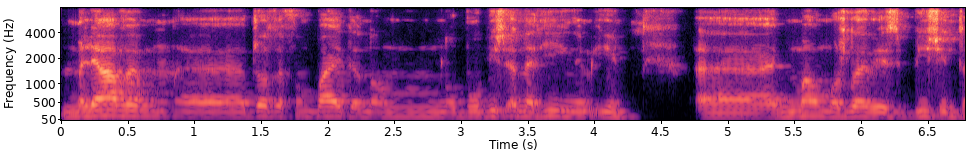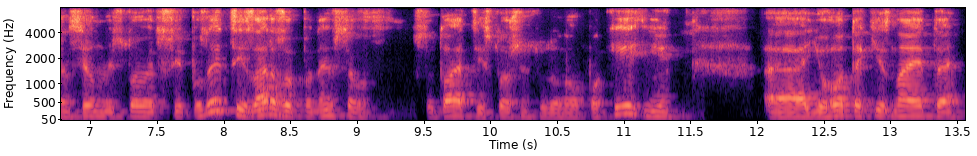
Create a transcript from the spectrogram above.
млявим е, Джозефом Байденом, ну був більш енергійним і е, мав можливість більш інтенсивно відстоювати свої позиції. Зараз опинився в ситуації з точністю до навпаки, і е, його такі, знаєте,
